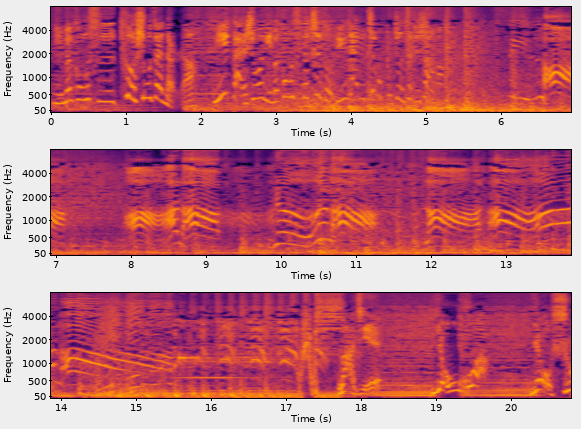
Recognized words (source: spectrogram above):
你们公司特殊在哪儿啊？你敢说你们公司的制度凌驾于政府政策之上吗？辣，辣辣，热辣，辣辣辣姐有话要说。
